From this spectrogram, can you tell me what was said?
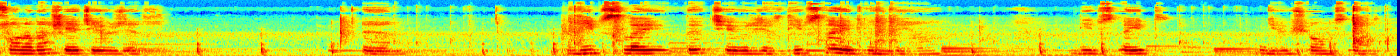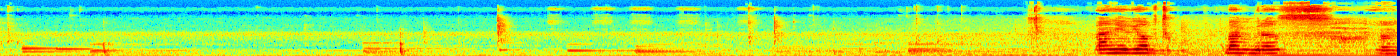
Sonradan şeye çevireceğiz. Ee, Deep Slate'de çevireceğiz. Deep Slate miydi ya? Deep Slate gibi bir şey olması lazım. Ben ev yaptık. Ben biraz yani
